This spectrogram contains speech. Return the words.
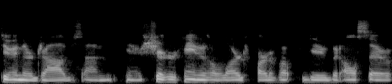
doing their jobs. Um, you know, sugarcane is a large part of what we do, but also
